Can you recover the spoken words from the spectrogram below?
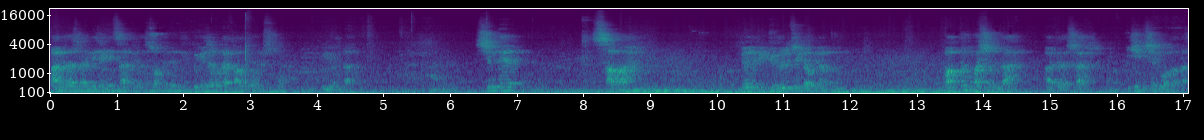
arkadaşlar gece git saatinde sohbet ettik. Bu gece burada kalıyoruz. Bir yurda. Şimdi sabah böyle bir gürültüyle uyandım. Baktım başında arkadaşlar iki kişi bu odada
